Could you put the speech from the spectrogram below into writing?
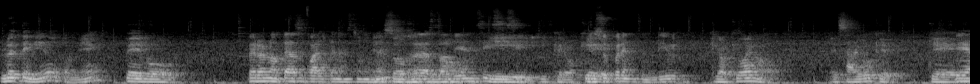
Lo he tenido también, pero Pero no te hace falta en este en momento. estos o sea, momentos estás no. bien, sí, y, sí, sí. y creo Y es que, súper entendible. creo que bueno, es algo que... que, Que,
